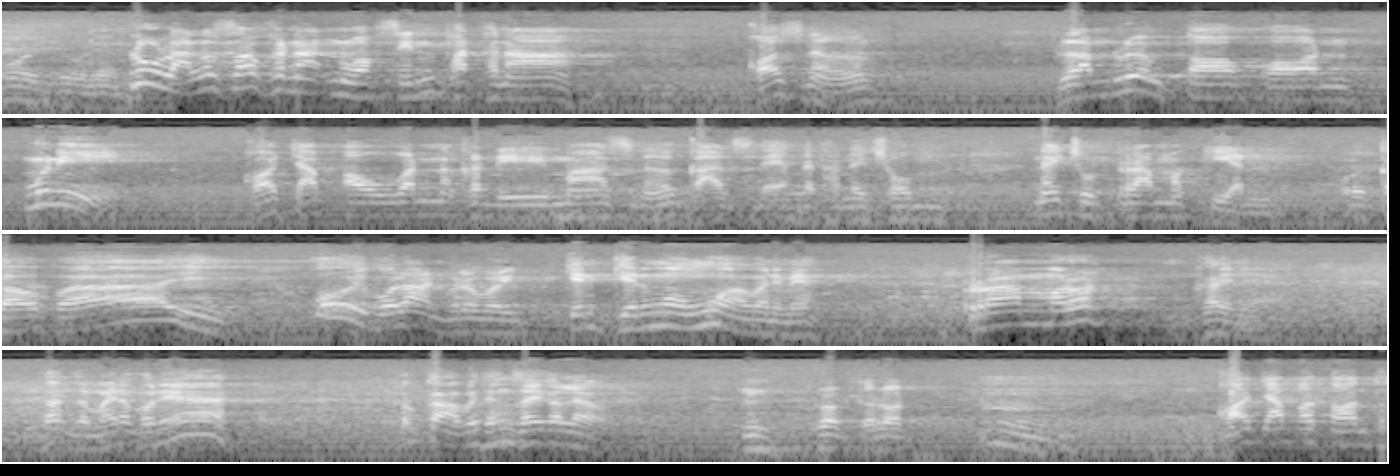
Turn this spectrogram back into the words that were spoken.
โอ้ยอยู่เลยลูกหลานและสาวคณะหนวกศิลป์พัฒนา ขอเสนอลำเรื่องต่อก่อนเมื่อนี้ขอจับเอาวรรณคดีมาเสนอการแสดงให้ท่านได้ชม ในชุดรามเกียรติ์โอ้ยเก่าไป โอ้ยโบราณพระเว้ยเกียนเกียนงงงัววะนี่แม่รามรถใครเนี่ยท่านสมัยนั้นคนเนี้ยเขากล่าวไปถึงไสกันแล้ว อืมรถกับรถ อืม ขอจับเอาตอนท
